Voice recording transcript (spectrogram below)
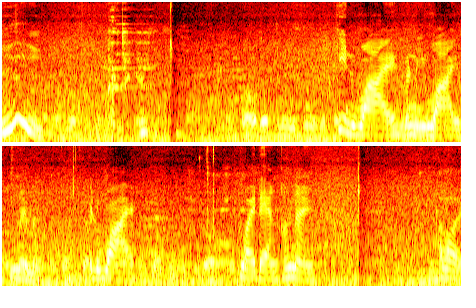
อืมกลิ่นไวน์มันมีไวน์อยู่ข้างในมันเป็นไวน์ไวน์แดงข้างใน อร่อย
